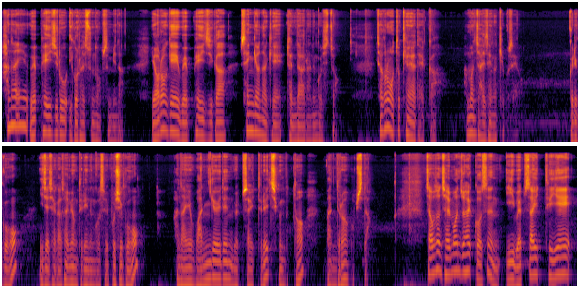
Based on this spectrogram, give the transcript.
하나의 웹페이지로 이걸 할 수는 없습니다. 여러 개의 웹페이지가 생겨나게 된다라는 것이죠. 자 그럼 어떻게 해야 될까? 한번 잘 생각해 보세요. 그리고 이제 제가 설명드리는 것을 보시고 하나의 완결된 웹사이트를 지금부터 만들어 봅시다. 자 우선 제일 먼저 할 것은 이 웹사이트의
